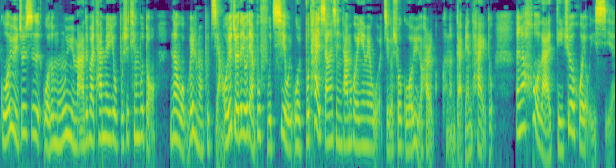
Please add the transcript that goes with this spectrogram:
国语就是我的母语嘛，对吧？他们又不是听不懂，那我为什么不讲？我就觉得有点不服气，我我不太相信他们会因为我这个说国语而可能改变态度。但是后来的确会有一些，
